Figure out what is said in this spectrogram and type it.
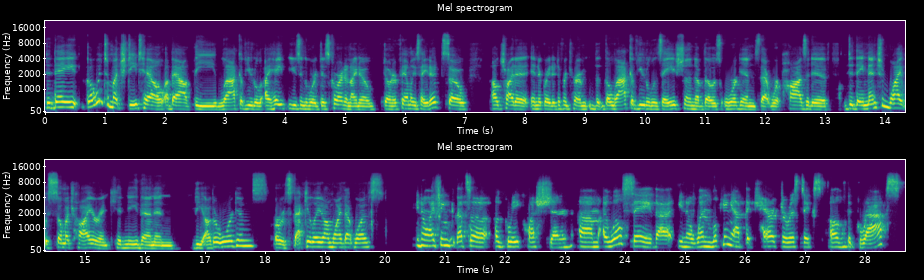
did they go into much detail about the lack of util? I hate using the word discard, and I know donor families hate it. So I'll try to integrate a different term. The, the, lack of utilization of those organs that were positive. Did they mention why it was so much higher in kidney than in the other organs, or speculate on why that was? You know, I think that's a, a great question. Um, I will say that, you know, when looking at the characteristics of the grafts,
